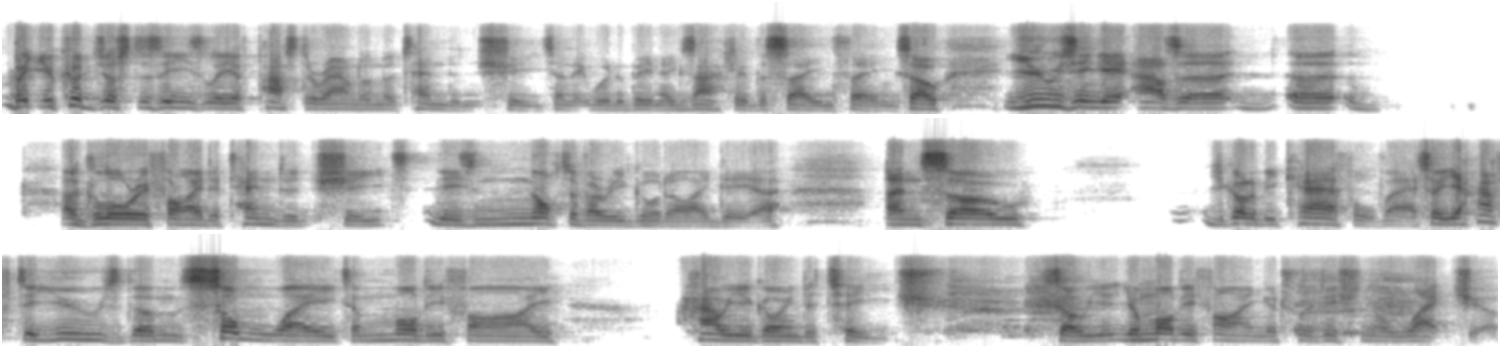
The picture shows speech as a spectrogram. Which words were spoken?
but you could just as easily have passed around an attendance sheet and it would have been exactly the same thing. So using it as a, a, a glorified attendance sheet is not a very good idea. And so you've got to be careful there. So you have to use them some way to modify how you're going to teach. So you're modifying a traditional lecture.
